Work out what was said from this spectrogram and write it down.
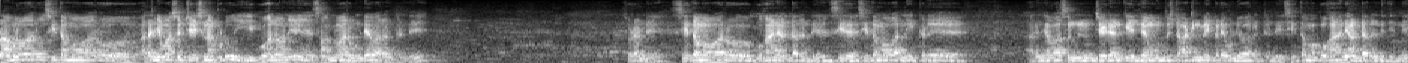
రాముల వారు సీతమ్మ వారు అరణ్యవాసం చేసినప్పుడు ఈ గుహలోనే స్వామివారు ఉండేవారంటండి. చూడండి సీతమ్మ వారు గుహ అని అంటారండి. సీ సీతమ్మ వారిని ఇక్కడే అరణ్యవాసం చేయడానికి వెళ్ళే ముందు స్టార్టింగ్లో ఇక్కడే ఉండేవారంటండి. సీతమ్మ గుహ అని అంటారండి దీన్ని.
